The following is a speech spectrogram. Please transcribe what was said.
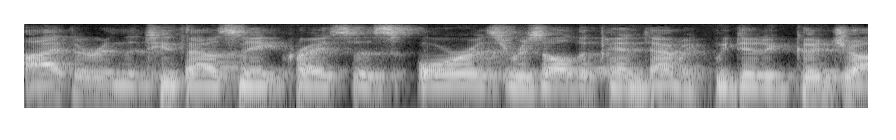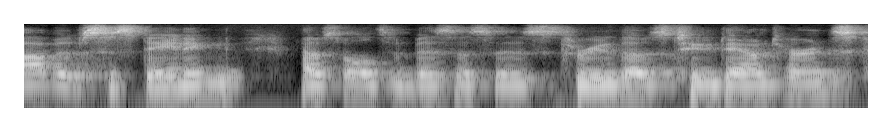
either in the 2008 crisis or as a result of the pandemic. We did a good job of sustaining households and businesses through those two downturns,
